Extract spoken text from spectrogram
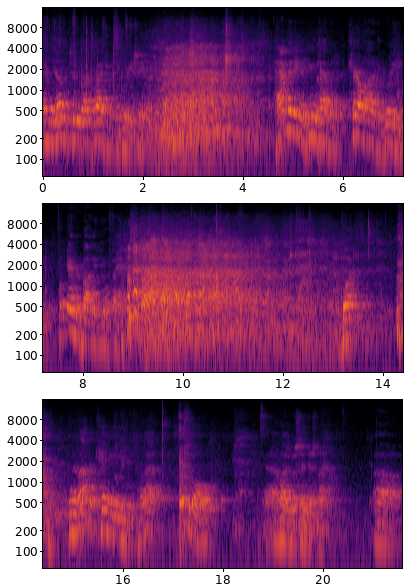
and the other two got graduate degrees here. How many of you have a Carolina degree for everybody in your family. But when I became, when I, first of all, I might as well say this now. Uh,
